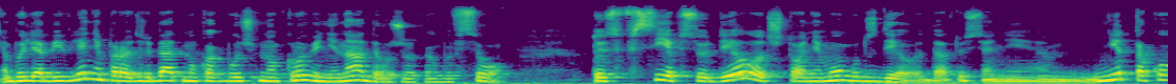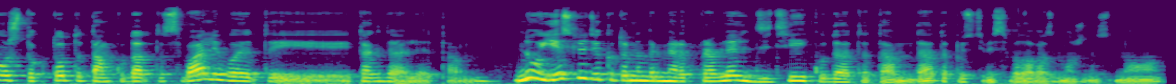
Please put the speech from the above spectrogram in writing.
были объявления порой, ребят, ну, как бы очень много крови не надо уже, как бы все. То есть все все делают, что они могут сделать, да, то есть они нет такого, что кто-то там куда-то сваливает и, и так далее. Там. Ну, есть люди, которые, например, отправляли детей куда-то там, да, допустим, если была возможность, но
